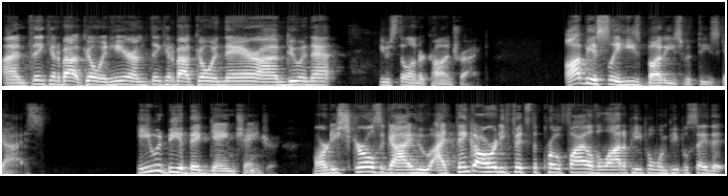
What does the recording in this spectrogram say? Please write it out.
I'm thinking about going here, I'm thinking about going there, I'm doing that." He was still under contract. Obviously, he's buddies with these guys. He would be a big game changer. Marty Scurll's a guy who I think already fits the profile of a lot of people when people say that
